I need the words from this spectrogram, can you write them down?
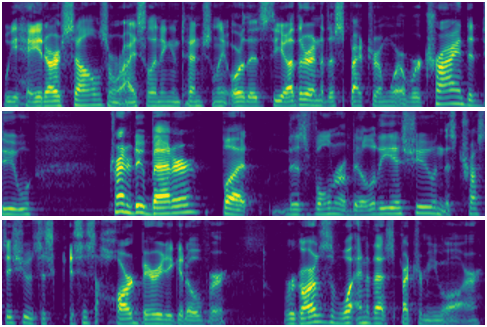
we hate ourselves and we're isolating intentionally or it's the other end of the spectrum where we're trying to do trying to do better but this vulnerability issue and this trust issue is just it's just a hard barrier to get over regardless of what end of that spectrum you are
